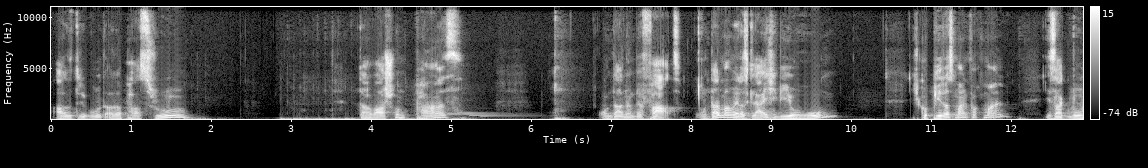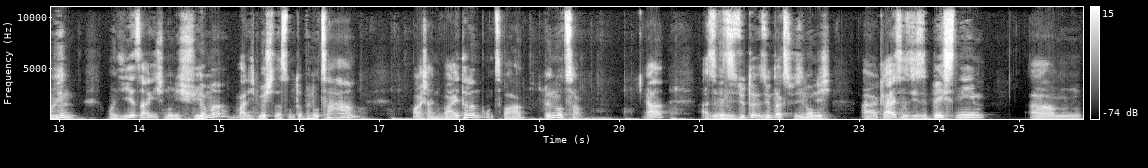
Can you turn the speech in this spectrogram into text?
Attribut oder Pass-Through. Da war schon Pass. Und dann haben wir Fahrt. Und dann machen wir das gleiche wie hier oben. Ich kopiere das mal einfach mal. Ich sage wohin. Und hier sage ich nur nicht Firma, weil ich möchte das unter Benutzer haben. mache ich einen weiteren und zwar Benutzer. Ja, also wenn die Syntax für Sie noch nicht äh, ist, also diese Base Name ähm,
